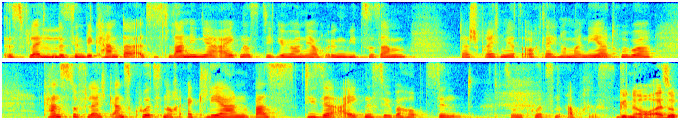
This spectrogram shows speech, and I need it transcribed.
ist vielleicht mhm. ein bisschen bekannter als das La Nina-Ereignis. Die gehören ja auch irgendwie zusammen. Da sprechen wir jetzt auch gleich nochmal näher drüber. Kannst du vielleicht ganz kurz noch erklären, was diese Ereignisse überhaupt sind? So einen kurzen Abriss. Genau, also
